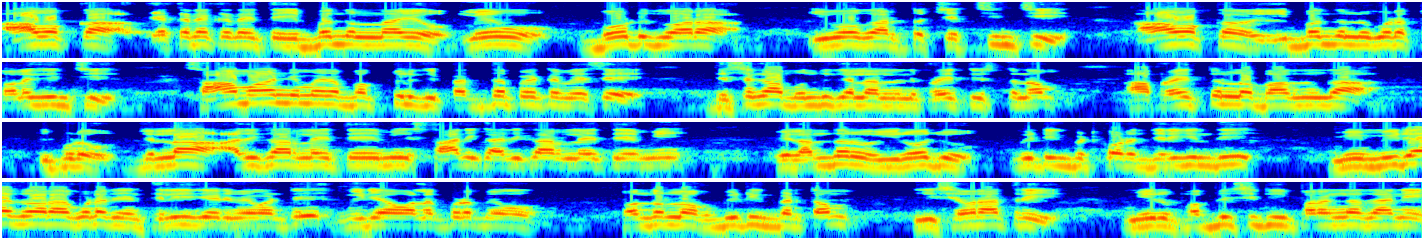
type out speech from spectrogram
ఆ ఒక్క ఎక్కడెక్కడైతే ఇబ్బందులు ఉన్నాయో మేము బోర్డు ద్వారా ఈఓ గారితో చర్చించి ఆ ఒక్క ఇబ్బందులను కూడా తొలగించి సామాన్యమైన భక్తులకి పెద్దపీట వేసే దిశగా ముందుకెళ్ళాలని ప్రయత్నిస్తున్నాం. ఆ ప్రయత్నంలో భాగంగా ఇప్పుడు జిల్లా అధికారులు అయితే ఏమి స్థానిక అధికారులు అయితే ఏమి వీళ్ళందరూ ఈరోజు మీటింగ్ పెట్టుకోవడం జరిగింది. మీ మీడియా ద్వారా కూడా నేను తెలియజేయడం ఏమంటే మీడియా వాళ్ళకు కూడా మేము తొందరలో ఒక మీటింగ్ పెడతాం. ఈ శివరాత్రి మీరు పబ్లిసిటీ పరంగా కానీ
